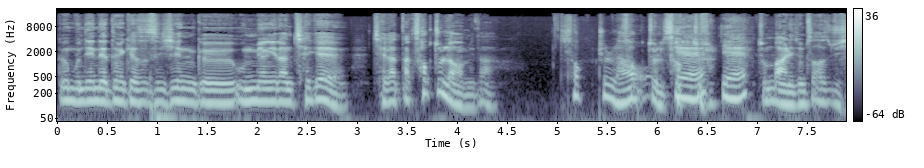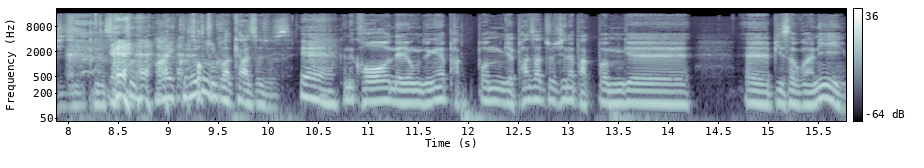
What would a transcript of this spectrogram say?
그 문재인 대통령께서 쓰신 그 운명이란 책에 제가 딱 석 줄 나옵니다. 석줄 나오. 석줄, 석줄. 예, 예. 좀 많이 좀 써주시지. 그냥 석줄, 아이, 석줄밖에 안 써줬어요. 예. 근데 그 내용 중에 박범계 판사 출신의 박범계 비서관이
